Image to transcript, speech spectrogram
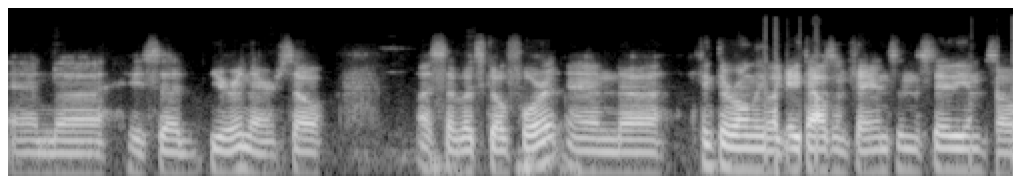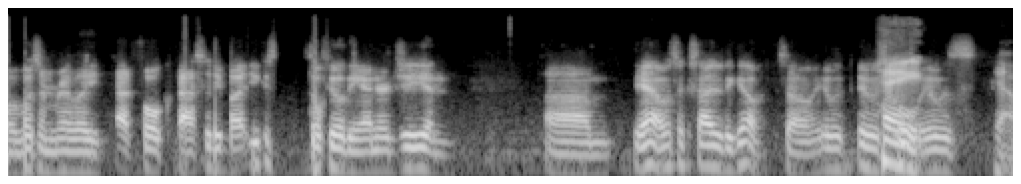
and uh, he said you're in there. So I said let's go for it, and uh, I think there were only like eight thousand fans in the stadium, so it wasn't really at full capacity, but you could still feel the energy and. Um, yeah, I was excited to go. So it was it was Hey. cool. It was Yeah.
